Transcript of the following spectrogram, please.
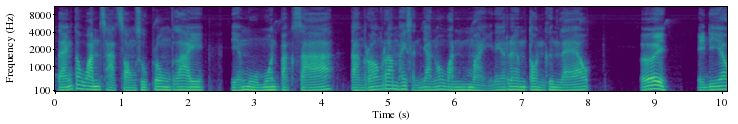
แสงตะวันสาดส่องสู่โพรงไพรเสียงหมู่มวลปักษา ต่างร้องร่ำให้สัญญาณว่าวันใหม่ได้เริ่มต้นขึ้นแล้ว เอ้ย ไอเดียว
